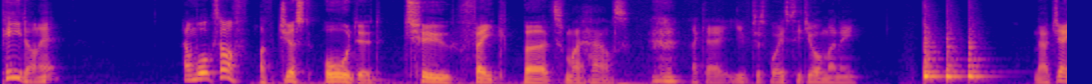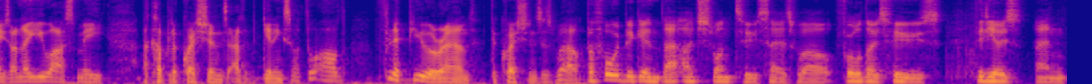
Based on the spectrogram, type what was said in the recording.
peed on it, and walked off. I've just ordered two fake birds for my house. okay, you've just wasted your money. Now, James, I know you asked me a couple of questions at the beginning, so I thought I'll flip you around the questions as well. Before we begin that, I just want to say as well, for all those whose videos and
